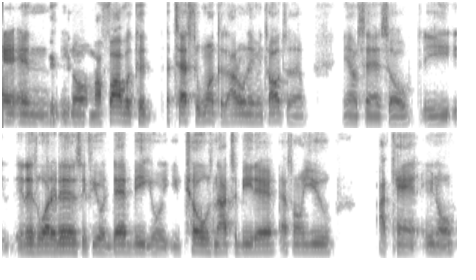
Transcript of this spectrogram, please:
and, and you know, my father could attest to one because I don't even talk to him. You know what I'm saying? So the, it is what it is. If you're a deadbeat, you you chose not to be there. That's on you. I can't, you know,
